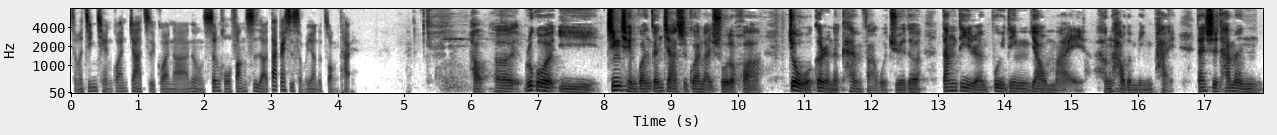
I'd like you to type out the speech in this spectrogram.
什么金钱观、价值观啊，那种生活方式啊，大概是什么样的状态？好，呃，如果以金钱观跟价值观来说的话。就我个人的看法，我觉得当地人不一定要买很好的名牌，但是他们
